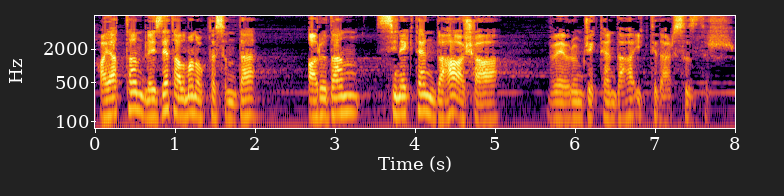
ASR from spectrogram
hayattan lezzet alma noktasında arıdan, sinekten daha aşağı ve örümcekten daha iktidarsızdır.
